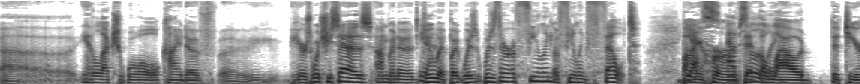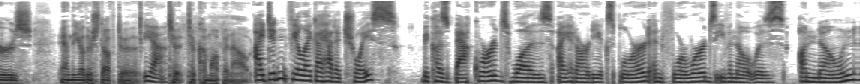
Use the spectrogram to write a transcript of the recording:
uh intellectual kind of uh, here's what she says i'm going to do Yeah. it but was was there a feeling of feeling felt by Yes, her absolutely. that allowed the tears and the other stuff to Yeah. to to come up and out I didn't feel like I had a choice because backwards was I had already explored and forwards, even though it was unknown,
